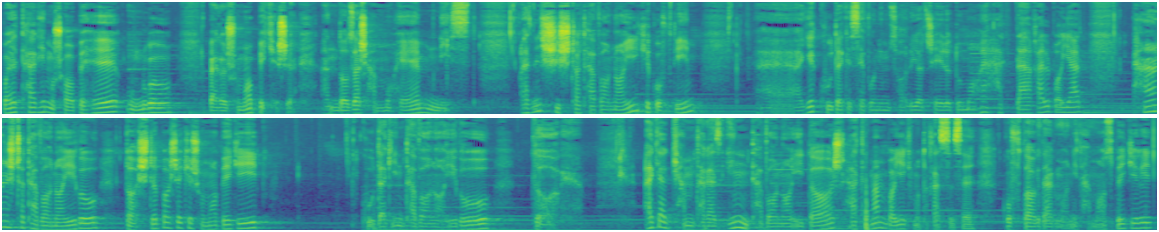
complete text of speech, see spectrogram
باید طرحی مشابه اون رو برای شما بکشه. اندازش هم مهم نیست. از این 6 تا توانایی که گفتیم یک کودک سه و نیم ساله یا چهل دو ماه حداقل باید پنج تا توانایی رو داشته باشه که شما بگید کودک این توانایی رو داره. اگر کمتر از این توانایی داشت حتما با یک متخصص گفتار درمانی تماس بگیرید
